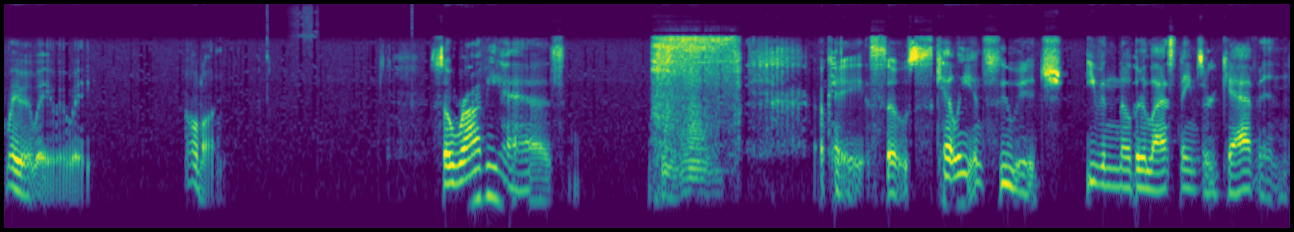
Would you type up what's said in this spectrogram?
wait, wait, wait, wait, wait. Hold on. So Ravi has... okay, so Kelly and Sewage even though their last names are Gavin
